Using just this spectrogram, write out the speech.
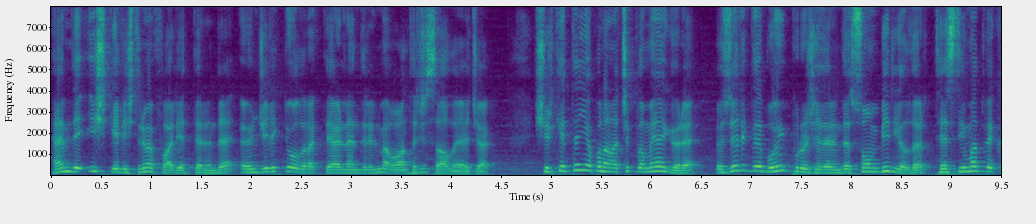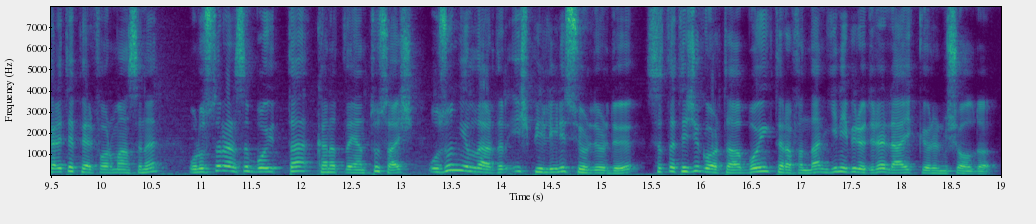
hem de iş geliştirme faaliyetlerinde öncelikli olarak değerlendirilme avantajı sağlayacak. Şirketten yapılan açıklamaya göre özellikle Boeing projelerinde son bir yıldır teslimat ve kalite performansını uluslararası boyutta kanıtlayan TUSAŞ, uzun yıllardır işbirliğini sürdürdüğü stratejik ortağı Boeing tarafından yeni bir ödüle layık görülmüş oldu.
